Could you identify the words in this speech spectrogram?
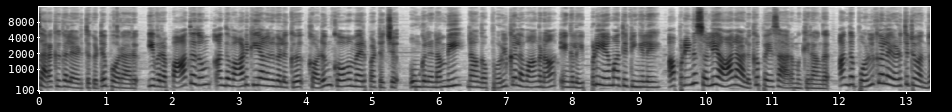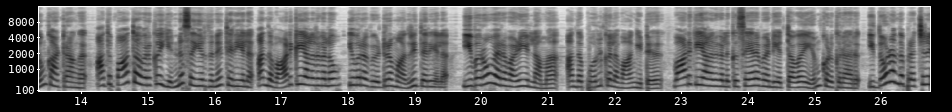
சரக்குகளை எடுத்துக்கிட்டு போறாரு. இவரை பார்த்ததும் அந்த வாடிக்கையாளர்களுக்கு கடும் கோபம் ஏற்பட்டுச்சு. உங்களை நம்பி நாங்க பொருட்களை வாங்கினா எங்களை இப்படி ஏமாத்திட்டீங்களே அப்படின்னு சொல்லி ஆள் ஆளுக்கு பேச ஆரம்பிக்கிறாங்க. அந்த பொருட்களை எடுத்துட்டு வந்தும் காட்டுறாங்க. அதை பார்த்து அவருக்கு என்ன செய்யறதுன்னு தெரியல. அந்த வாடிக்கையாளர்களோ இவரை விடுற மாதிரி தெரியல. இவரும் வேற வழி இல்லாம அந்த பொருட்களை வாங்கிட்டு வாடிக்கையாளர்களுக்கு சேர வேண்டிய தொகையும் கொடுக்குறாரு. இதோட அந்த பிரச்சனை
